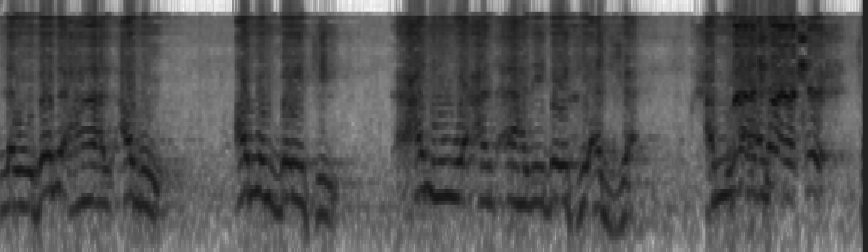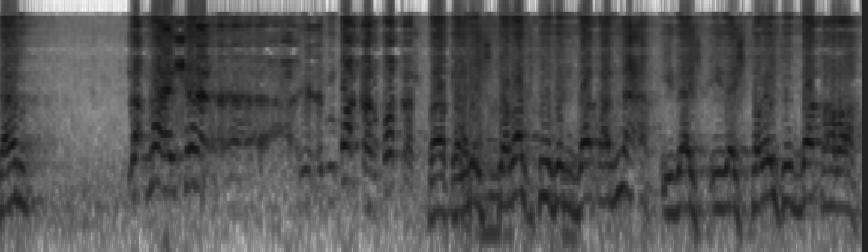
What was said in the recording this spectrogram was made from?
لو ذبحها الأب أبو البيت عنه وعن أهل بيته أجزاء ما شاه يا شيخ. سم؟ لا ما هي شاه آه، بقر بقر. إذا اشتركت في البقر نعم. إذا إذا اشتريت البقرة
